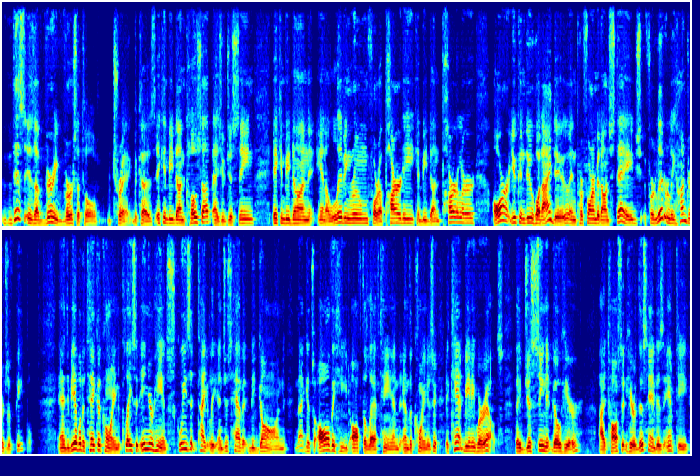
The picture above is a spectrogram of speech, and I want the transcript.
This is a very versatile trick because it can be done close up, as you've just seen. It can be done in a living room for a party, it can be done parlor, or you can do what I do and perform it on stage for literally hundreds of people. And to be able to take a coin, place it in your hand, squeeze it tightly, and just have it be gone, and that gets all the heat off the left hand, and the coin is here. It can't be anywhere else. They've just seen it go here. I toss it here. This hand is empty,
